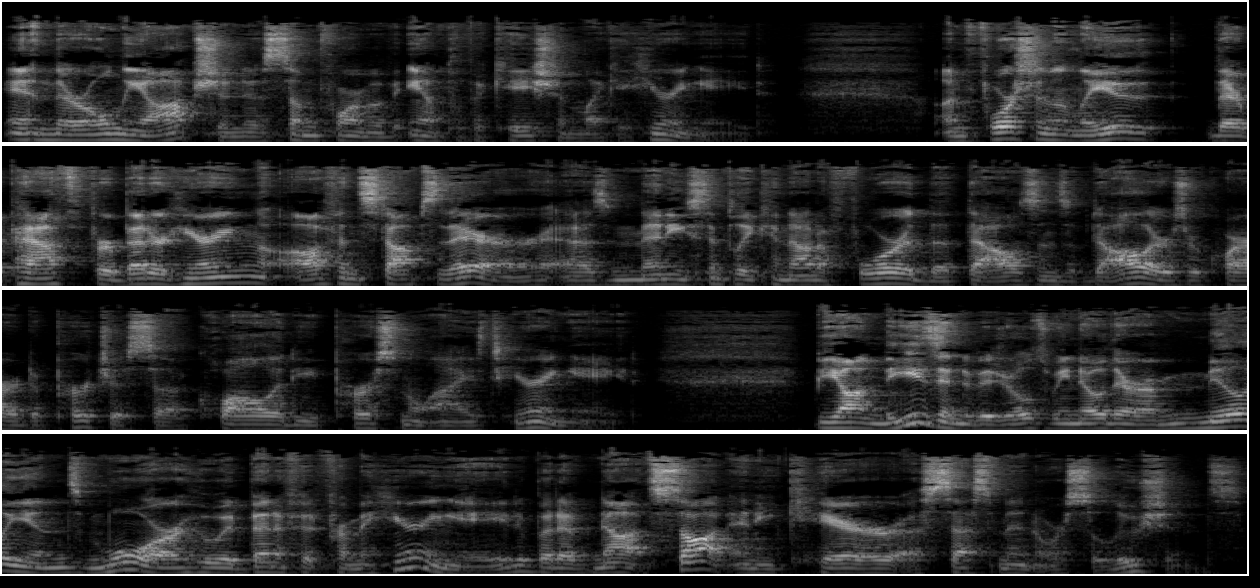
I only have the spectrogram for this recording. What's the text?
and their only option is some form of amplification like a hearing aid. Unfortunately, their path for better hearing often stops there, as many simply cannot afford the thousands of dollars required to purchase a quality personalized hearing aid. Beyond these individuals, we know there are millions more who would benefit from a hearing aid but have not sought any care, assessment, or solutions.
